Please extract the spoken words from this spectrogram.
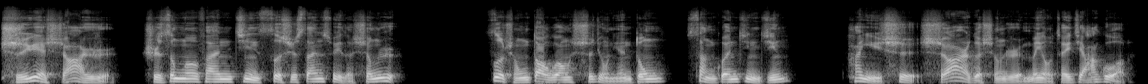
十月十二日是曾国藩近四十三岁的生日。自从道光十九年冬散官进京，他已是十二个生日没有在家过了。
